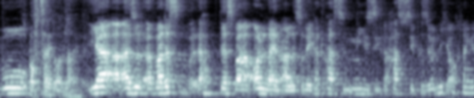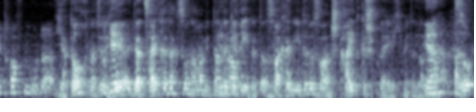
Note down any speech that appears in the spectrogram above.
wo. Auf Zeit Online. Ja, also äh, war das, das war online alles oder hast du, nie, hast du sie persönlich auch dann getroffen? Oder? Ja doch, natürlich. Okay. In der Zeitredaktion haben wir miteinander genau. geredet. Also es war kein Interview, es war ein Streitgespräch miteinander. Ja. Also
